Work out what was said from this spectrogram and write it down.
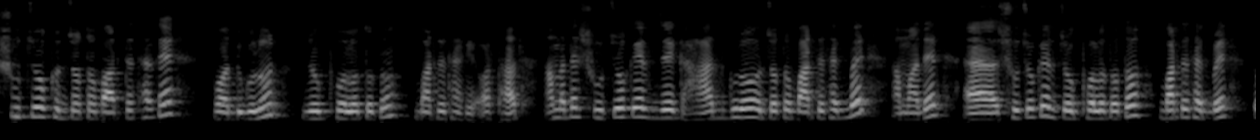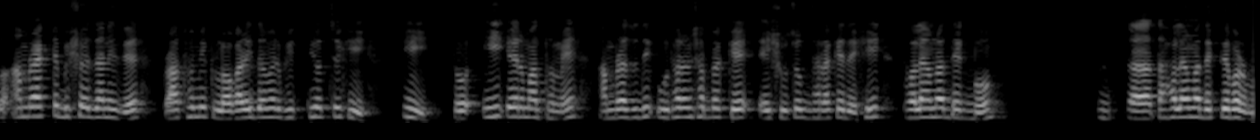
সূচক যত বাড়তে থাকে পদগুলোর যোগফল তত বাড়তে থাকে। অর্থাৎ আমাদের সূচকের যে ঘাতগুলো যত বাড়তে থাকবে, আমাদের সূচকের যোগফল তত বাড়তে থাকবে। তো আমরা একটা বিষয় জানি যে প্রাথমিক লগারিদমের ভিত্তি হচ্ছে কি? ই তো ই এর মাধ্যমে আমরা যদি উদাহরণ সাপেক্ষে এই সূচক ধারাকে দেখি, তাহলে আমরা দেখব তাহলে আমরা দেখতে পারব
